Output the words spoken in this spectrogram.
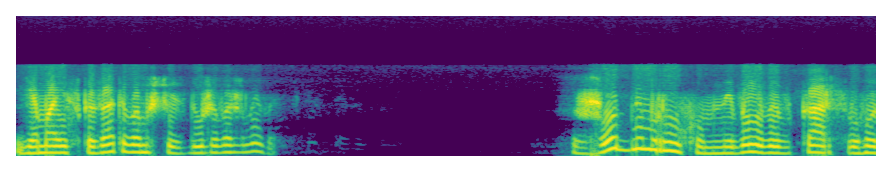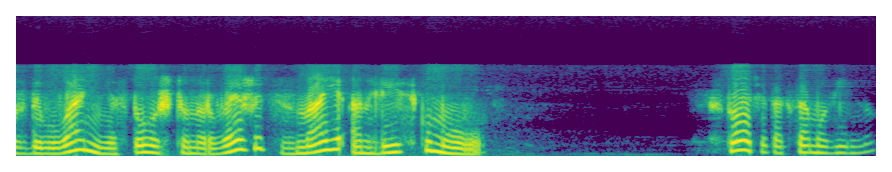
я маю сказати вам щось дуже важливе. Жодним рухом не виявив кар свого здивування з того, що норвежець знає англійську мову. Стоячи так само вільно,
